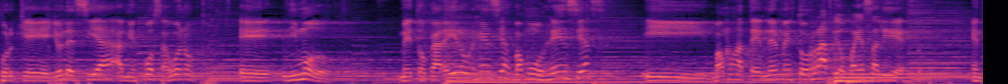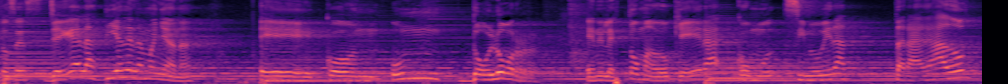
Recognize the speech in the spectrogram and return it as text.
Porque yo le decía a mi esposa, bueno, eh, ni modo, me tocará ir a urgencias, vamos a urgencias y vamos a atenderme esto rápido para salir de esto. Entonces llegué a las 10 de la mañana eh, con un dolor en el estómago que era como si me hubiera tragado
